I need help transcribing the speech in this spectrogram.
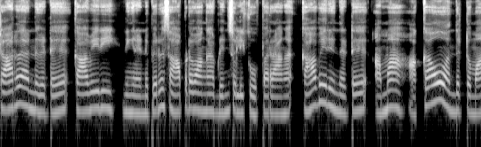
சாரதா இருந்துகிட்டு காவேரி நீங்க ரெண்டு பேரும் சாப்பிடுவாங்க அப்படின்னு சொல்லி கூப்பிடுறாங்க. காவேரி இருந்துட்டு அம்மா அக்காவும் வந்துட்டுமா?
